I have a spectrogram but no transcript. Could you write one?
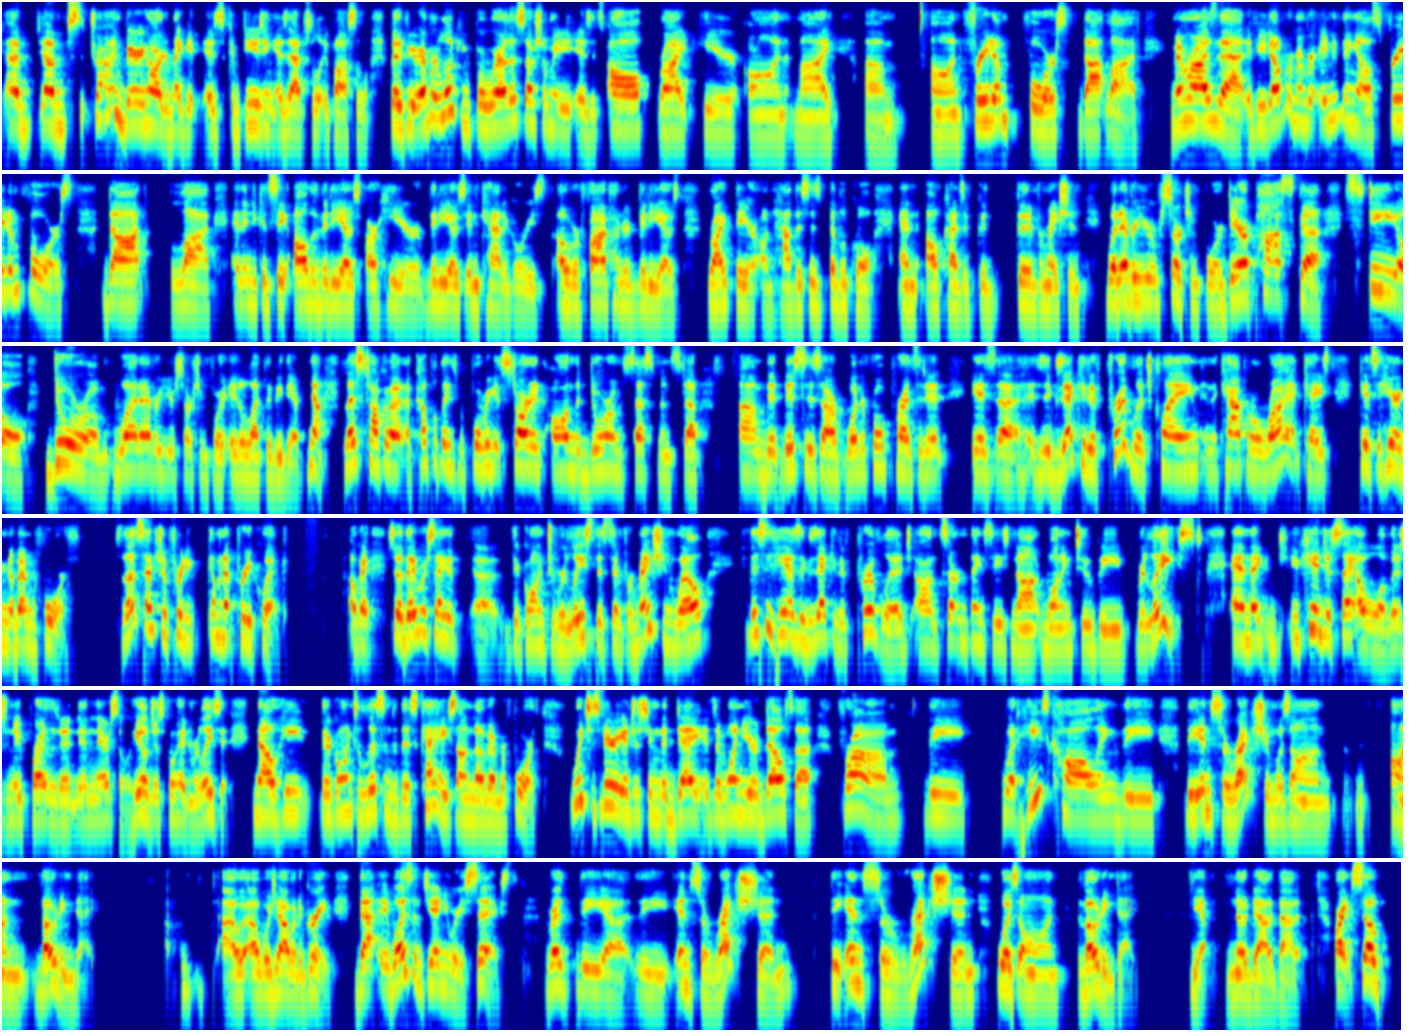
I'm, I'm trying very hard to make it as confusing as absolutely possible but if you're ever looking for where the social media is it's all right here on my um, on freedomforce.live. Memorize that. If you don't remember anything else, freedomforce.live. And then you can see all the videos are here, videos in categories, over 500 videos right there on how this is biblical and all kinds of good good information. Whatever you're searching for, Deripaska, Steele, Durham, whatever you're searching for, it'll likely be there. Now, let's talk about a couple things before we get started on the Durham Sussman stuff um, that this is our wonderful president is uh, his executive privilege claim in the Capitol riot case gets a hearing November 4th. So that's actually pretty coming up pretty quick. Okay, so they were saying that uh, they're going to release this information. Well, this is he has executive privilege on certain things he's not wanting to be released and they you can't just say oh well there's a new president in there so he'll just go ahead and release it no he they're going to listen to this case on november 4th which is very interesting the day it's a one year delta from the what he's calling the the insurrection was on on voting day I, I wish I would agree that it wasn't January 6th. The uh, the insurrection the insurrection was on voting day. Yeah, no doubt about it. All right, so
